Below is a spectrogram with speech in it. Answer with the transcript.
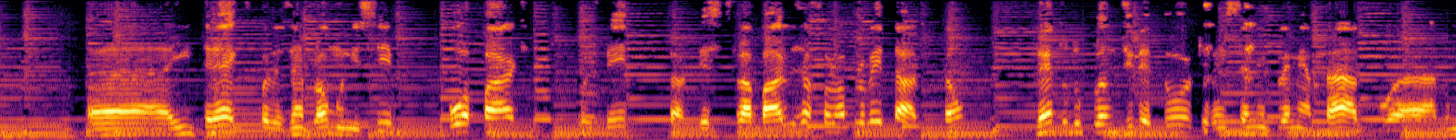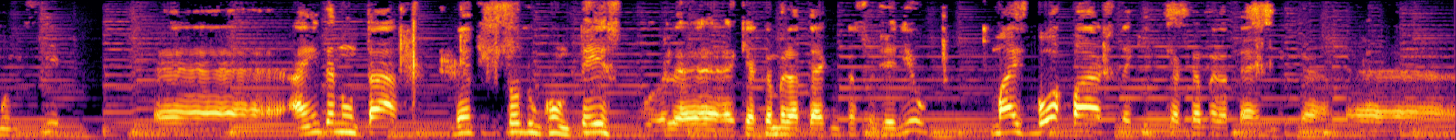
uh, entregues, por exemplo, ao município, boa parte foi feita desses trabalhos já foram aproveitados. Então, dentro do plano diretor que vem sendo implementado uh, no município, uh, ainda não está dentro de todo um contexto é, que a Câmara Técnica sugeriu, mas boa parte daquilo que a Câmara Técnica é,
